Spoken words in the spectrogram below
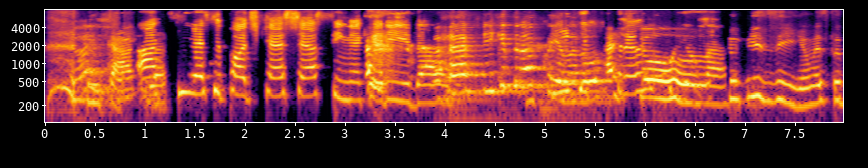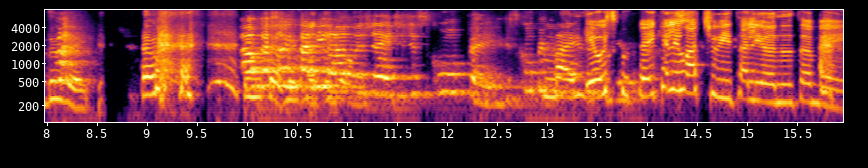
Casa... Aqui esse podcast é assim, minha querida. É, fique tranquila. Fique tranquila. do vizinho, mas tudo bem. É um cachorro italiano, gente. Desculpem. Desculpem. Mas... Eu escutei que ele latiu italiano também.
